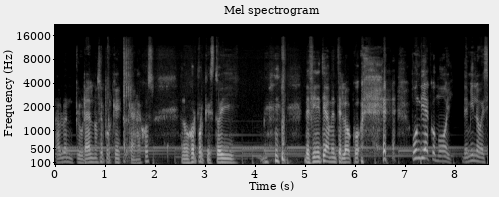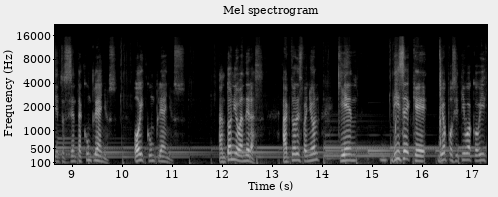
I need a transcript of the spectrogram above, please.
hablo en plural, no sé por qué carajos. A lo mejor porque estoy definitivamente loco. Un día como hoy, de 1960, cumpleaños. Hoy cumpleaños. Antonio Banderas, actor español, quien dice que dio positivo a COVID.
